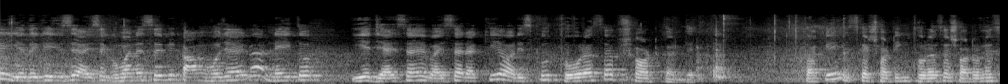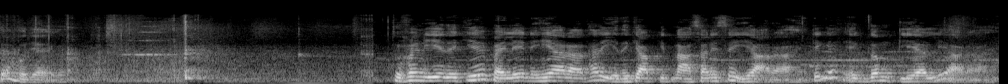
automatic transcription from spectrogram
है ये देखिए, इसे ऐसे घुमाने से भी काम हो जाएगा। नहीं तो ये जैसा है, वैसा रखिए और इसको थोड़ा सा शॉर्ट कर दे, ताकि इसका शॉर्टिंग थोड़ा सा शॉर्ट होने से हो जाएगा। तो फ्रेंड ये देखिए, पहले नहीं आ रहा था, ये देखिए, आप कितना आसानी से ये आ रहा है, ठीक है? एकदम क्लियरली आ रहा है।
